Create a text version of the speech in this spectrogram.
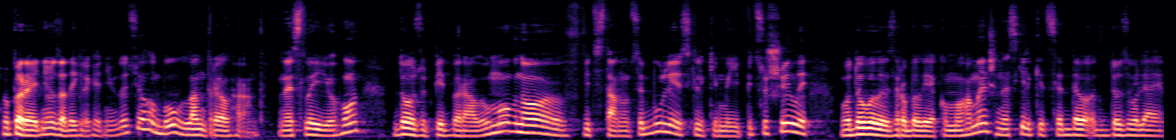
попередньо, за декілька днів до цього, був Лантрел Грант. Внесли його, дозу підбирали умовно, від стану цибулі, скільки ми її підсушили, водовили, зробили якомога менше, наскільки це дозволяє.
